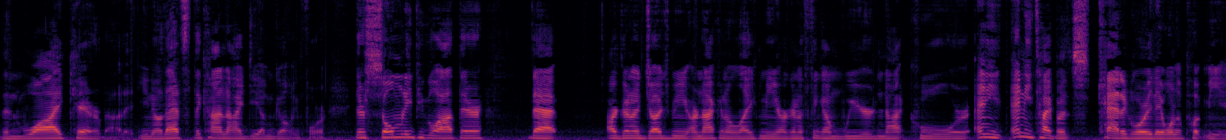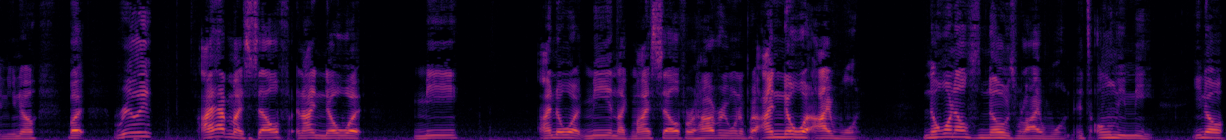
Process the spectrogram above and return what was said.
then why care about it? You know, that's the kind of idea I'm going for. There's so many people out there that are gonna judge me, are not gonna like me, are gonna think I'm weird, not cool, or any any type of category they want to put me in, you know. But really, I have myself, and I know what me, I know what me and like myself or however you want to put it. I know what I want. No one else knows what I want. It's only me. You know,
